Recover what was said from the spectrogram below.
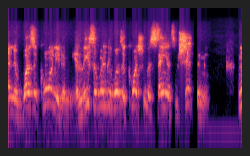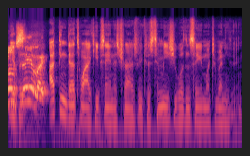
and it wasn't corny to me. At least it really wasn't corny. She was saying some shit to me. You know Yeah, what I'm saying? Like I think that's why I keep saying it's trash because to me she wasn't saying much of anything.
